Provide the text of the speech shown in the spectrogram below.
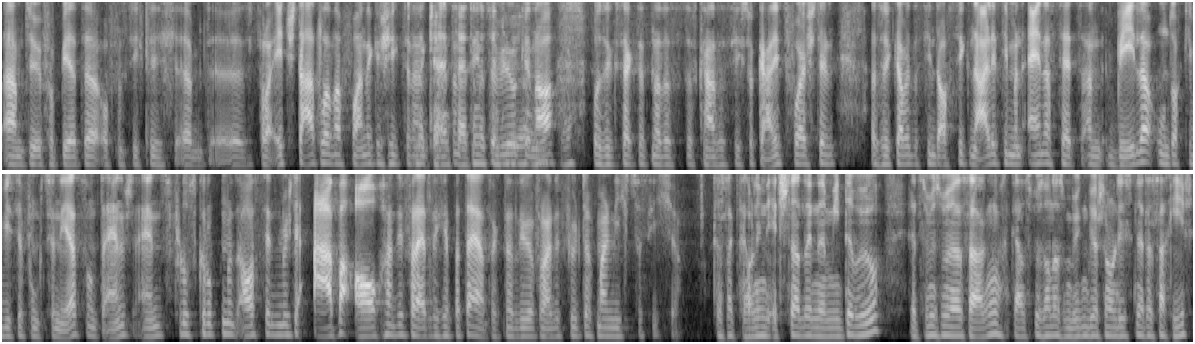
Ähm, die ÖVP hat ja offensichtlich ähm, äh, Frau Ed Stadler nach vorne geschickt in einem Zeitungsinterview, genau, ja. wo sie gesagt hat, na, das, das kann sie sich so gar nicht vorstellen. Also ich glaube, das sind auch Signale, die man einerseits an Wähler und auch gewisse Funktionärs- und Einflussgruppen aussenden möchte, aber auch an die Freiheitliche Partei. Und sagt, na, liebe Freunde, fühlt euch mal nicht so sicher. Das sagt Caroline Edstadler in einem Interview. Jetzt müssen wir ja sagen, ganz besonders mögen wir Journalisten ja das Archiv.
